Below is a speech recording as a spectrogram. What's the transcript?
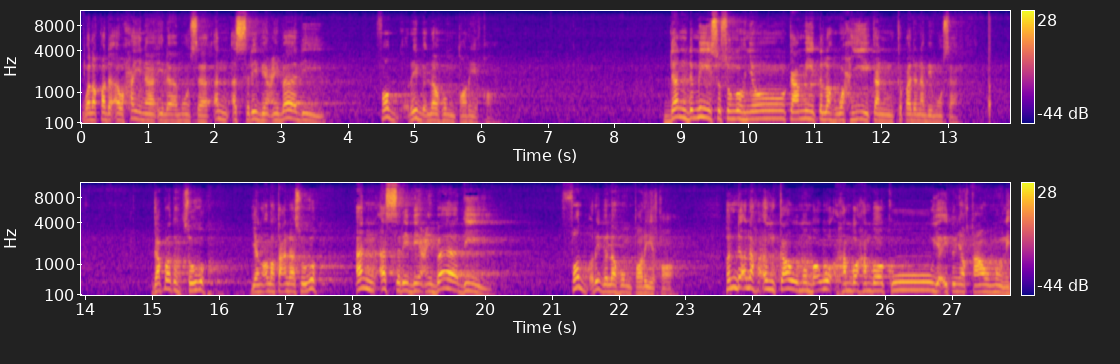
Walaqad auhayna ila Musa an asri bi ibadi fadrib lahum tariqa dan demi sesungguhnya kami telah wahyikan kepada Nabi Musa. Gapo tu? Suruh. Yang Allah Taala suruh an asri bi ibadi fadrib lahum tariqa. Hendaklah engkau membawa hamba-hambaku iaitu kaummu ni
